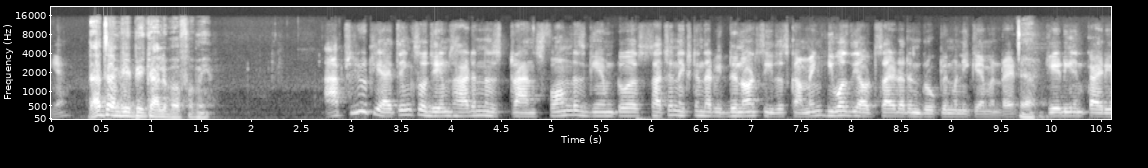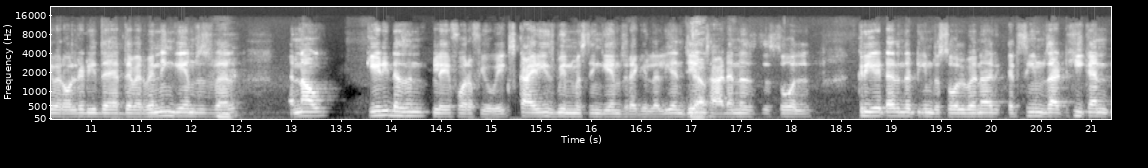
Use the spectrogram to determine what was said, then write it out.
Yeah. that's mvp caliber for me Absolutely, I think so. James Harden has transformed his game to a, such an extent that we did not see this coming. He was the outsider in Brooklyn when he came in, right? Yeah. KD and Kyrie were already there. They were winning games as well, hmm. and now KD doesn't play for a few weeks. Kyrie's been missing games regularly, and James Yeah. Harden is the sole creator in the team, the sole winner. It seems that he can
